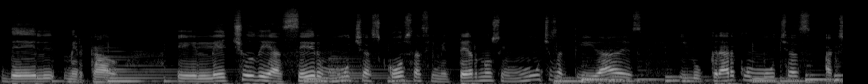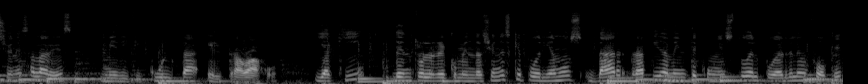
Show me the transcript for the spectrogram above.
del mercado. El hecho de hacer muchas cosas y meternos en muchas actividades y lucrar con muchas acciones a la vez me dificulta el trabajo. Y aquí, dentro de las recomendaciones que podríamos dar rápidamente con esto del poder del enfoque,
